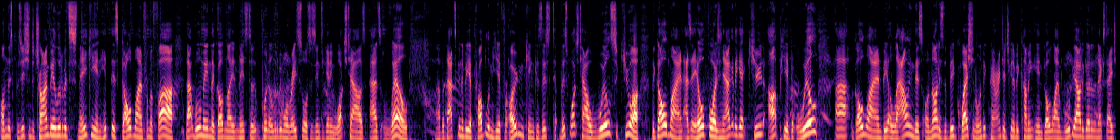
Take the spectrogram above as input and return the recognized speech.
on this position to try and be a little bit sneaky and hit this gold mine from afar. That will mean the gold mine needs to put a little bit more resources into getting watchtowers as well. Uh, but that's going to be a problem here for Odin King because this this watchtower will secure the gold mine as a hill fort is now going to get queued up here. But will uh, Gold Lion be allowing this or not is the big question. Olympic parentage going to be coming in. Gold Lion will be able to go to the next stage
